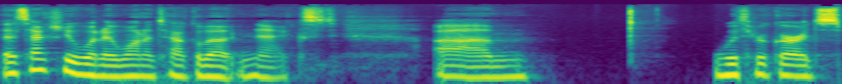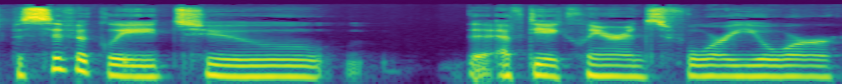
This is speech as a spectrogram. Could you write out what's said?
that's actually what I want to talk about next. Um, with regards specifically to the FDA clearance for your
